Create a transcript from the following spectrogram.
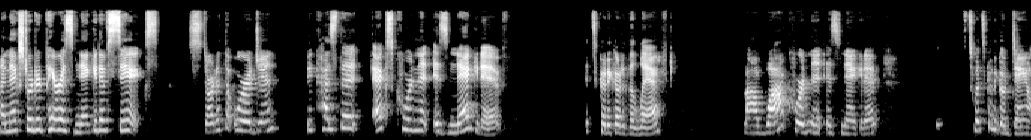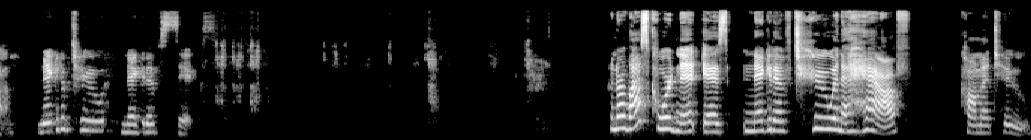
My next ordered pair is negative 6. Start at the origin. Because the x coordinate is negative, it's going to go to the left. My y coordinate is negative, so it's going to go down. negative 2, negative 6. And our last coordinate is negative 2 and a half, comma 2.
